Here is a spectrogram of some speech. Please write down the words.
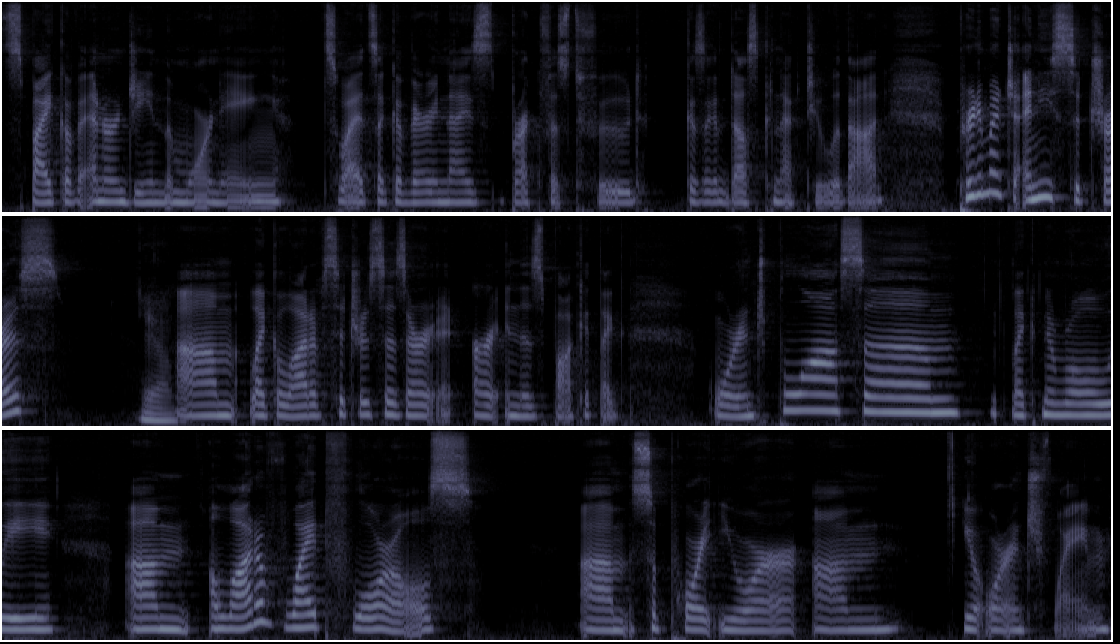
spike of energy in the morning. That's why it's like a very nice breakfast food because it does connect you with that. Pretty much any citrus, Yeah. um, like a lot of citruses are are in this pocket, like orange blossom, like neroli. Um, a lot of white florals um, support your um, your orange flame.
